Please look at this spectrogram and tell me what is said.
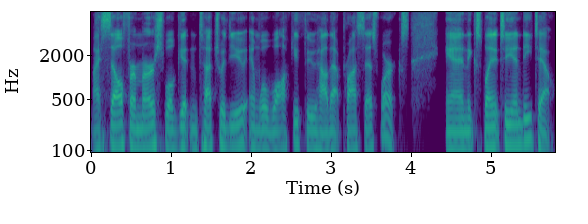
Myself or Murs will get in touch with you and we'll walk you through how that process works and explain it to you in detail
